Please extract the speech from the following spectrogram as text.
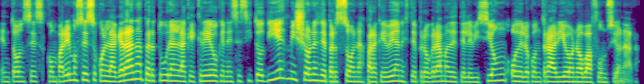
Entonces, comparemos eso con la gran apertura en la que creo que necesito 10 millones de personas para que vean este programa de televisión o de lo contrario no va a funcionar.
